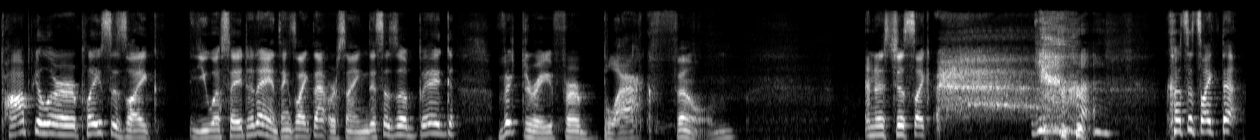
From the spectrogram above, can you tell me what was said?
popular places like USA Today and things like that were saying this is a big victory for black film. And it's just like cuz it's like that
